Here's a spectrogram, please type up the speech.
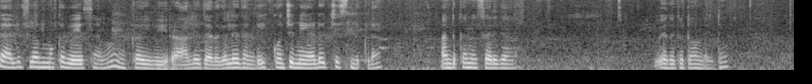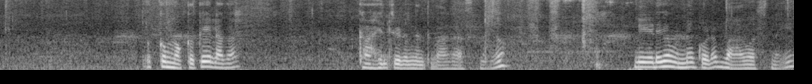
క్యాలీఫ్లవర్ మొక్క వేసాను ఇంకా ఇవి రాలేదు ఎదగలేదండి. కొంచెం నీడ వచ్చేసింది ఇక్కడ. అందుకని సరిగా వెదకటం లేదు. ఒక్క మొక్కకే ఇలాగా కాయలు చేయడం ఎంత బాగా వస్తున్నాయో. నీడగా ఉన్నా కూడా బాగా వస్తున్నాయి.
